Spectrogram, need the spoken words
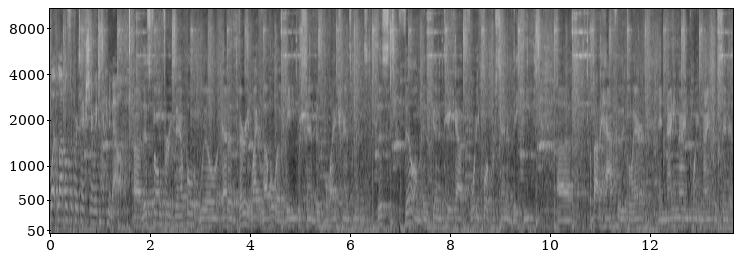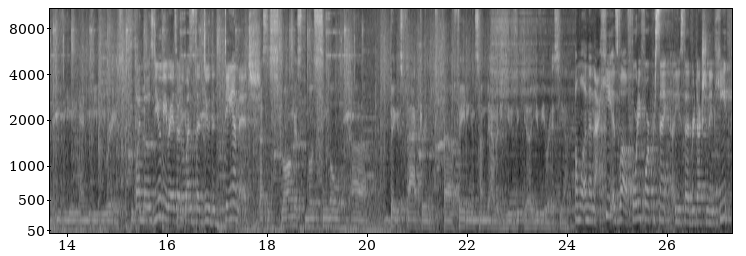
what levels of protection are we talking about? Uh, this film, for example, will, at a very light level of 80% visible light transmittance, this film is going to take out 44% of the heat, uh, about half of the glare, and 99.9% of UVA and UVB rays. When those UV rays are the ones that do the damage. That's the strongest, most single uh, biggest factor in uh, fading and sun damage UV, uh, UV rays, yeah. Um, well, and then that heat as well. 44% you said reduction in heat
